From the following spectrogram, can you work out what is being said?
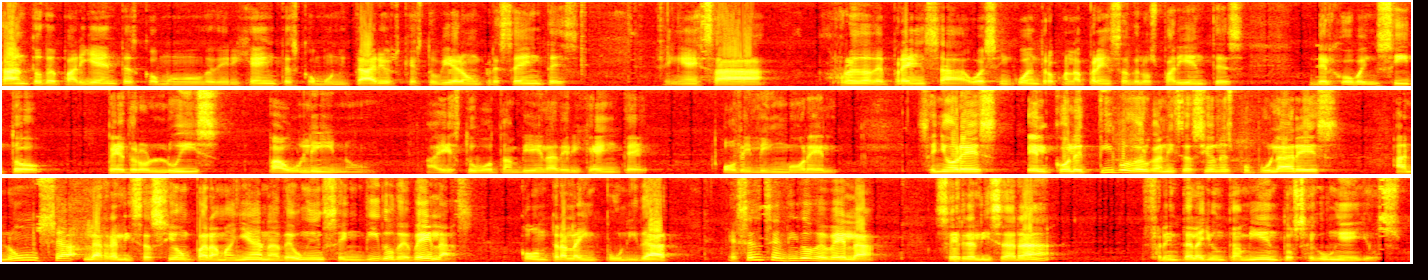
tanto de parientes como de dirigentes comunitarios que estuvieron presentes en esa rueda de prensa o ese encuentro con la prensa de los parientes del jovencito Pedro Luis Paulino. Ahí estuvo también la dirigente Odilín Morel. Señores, el colectivo de organizaciones populares anuncia la realización para mañana de un encendido de velas contra la impunidad. Ese encendido de vela se realizará frente al ayuntamiento, según ellos.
